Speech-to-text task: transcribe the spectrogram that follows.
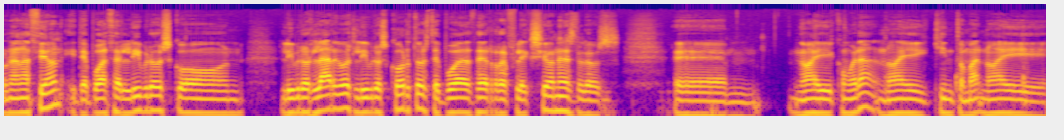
una nación y te puede hacer libros con libros largos, libros cortos, te puede hacer reflexiones los eh, no hay ¿cómo era? No hay quinto no hay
